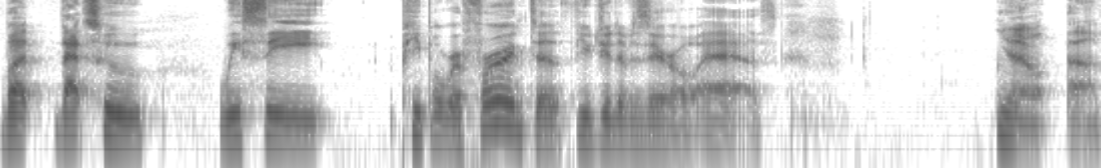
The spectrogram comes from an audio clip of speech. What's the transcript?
but that's who we see people referring to Fugitive Zero as. You know, um,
